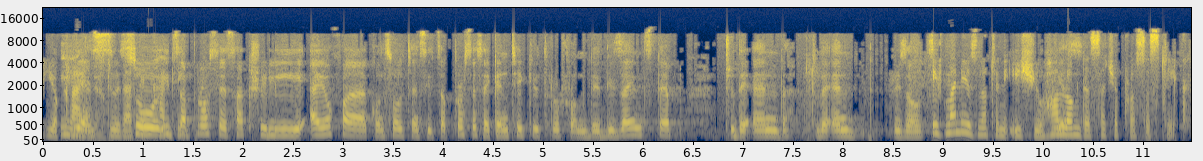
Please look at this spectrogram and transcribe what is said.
your clients Yes. do that. So it's a process actually. I offer consultancy. It's a process I can take you through from the design step to the end to the end results. If money is not an issue, how Yes. long does such a process take?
